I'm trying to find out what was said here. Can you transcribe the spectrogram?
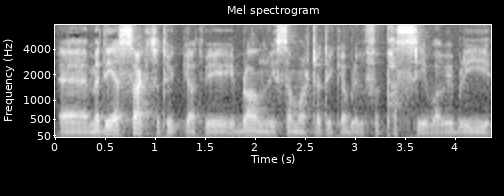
Eh, med det sagt så tycker jag att vi ibland, vissa matcher, tycker jag blivit för passiva. Vi blir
